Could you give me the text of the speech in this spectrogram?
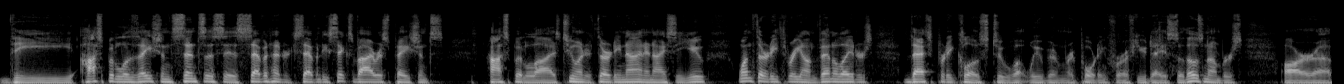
2005. The hospitalization census is 776 virus patients hospitalized, 239 in ICU, 133 on ventilators. That's pretty close to what we've been reporting for a few days. So those numbers are uh,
